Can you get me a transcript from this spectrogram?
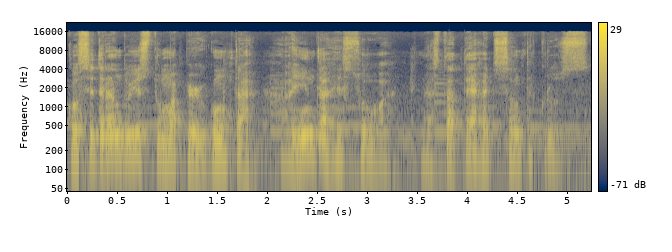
Considerando isto uma pergunta ainda ressoa nesta terra de Santa Cruz.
